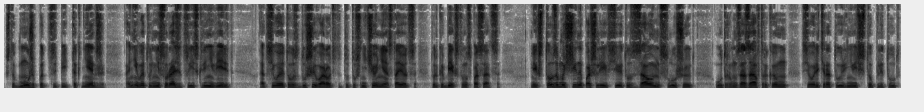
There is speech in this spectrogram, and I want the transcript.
чтобы мужа подцепить, так нет же. Они в эту несуразицу искренне верят. От всего этого с души воротят, тут уж ничего не остается, только бегством спасаться. И что за мужчины пошли, всю эту заумь слушают, утром за завтраком все о литературе не ведь что плетут,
